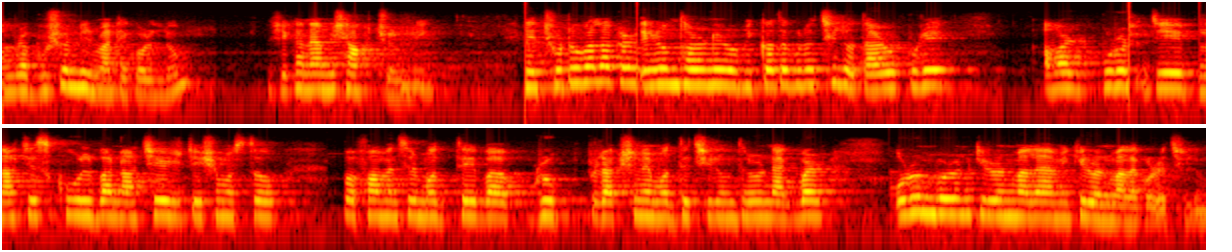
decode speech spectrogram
আমরা ভূষণ্ডির মাঠে করলুম, সেখানে আমি শাঁকচুন্নি মানে ছোটোবেলাকার এরম ধরনের অভিজ্ঞতাগুলো ছিল, তার উপরে আমার পুরো যে নাচের স্কুল বা নাচের যে সমস্ত পারফরমেন্সের মধ্যে বা গ্রুপ প্রোডাকশনের মধ্যে ছিলাম। ধরুন একবার অরুণ বরুণ কিরণমালা, আমি কিরণমালা করেছিলাম।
